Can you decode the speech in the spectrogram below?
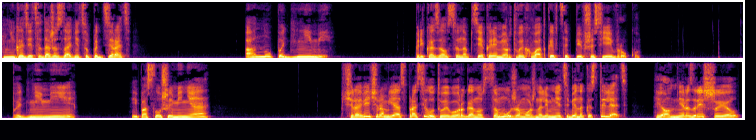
«Не годится даже задницу поддирать!» «А ну, подними!» — приказал сын аптекаря, мертвой хваткой вцепившись ей в руку. «Подними и послушай меня!» «Вчера вечером я спросил у твоего рогоносца мужа, можно ли мне тебе накостылять, и он мне разрешил!»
